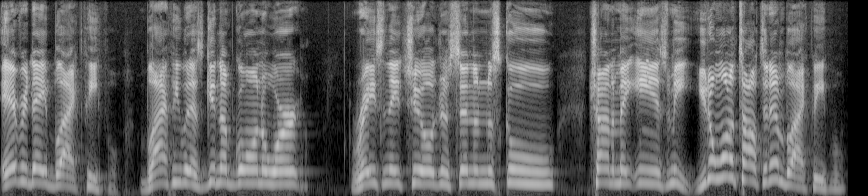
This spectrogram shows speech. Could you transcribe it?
everyday black people, black people that's getting up, going to work, raising their children, sending them to school, trying to make ends meet. You don't want to talk to them black people.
